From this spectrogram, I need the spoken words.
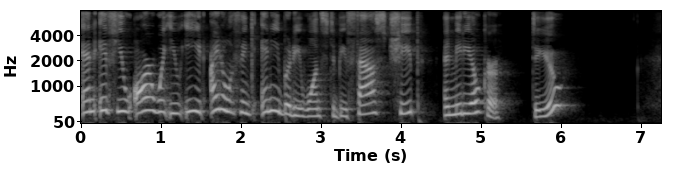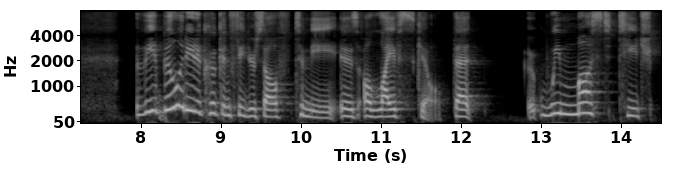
And if you are what you eat, I don't think anybody wants to be fast, cheap, and mediocre. Do you? The ability to cook and feed yourself to me is a life skill that we must teach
